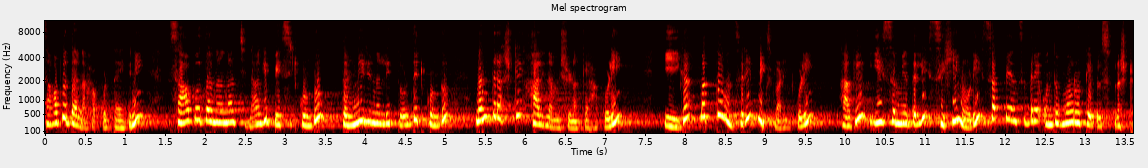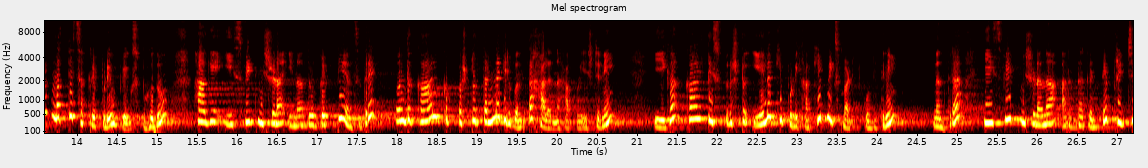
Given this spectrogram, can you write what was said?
ಸಾಬುದಾನ ಹಾಕೊಳ್ತಾ ಇದ್ದೀನಿ. ಸಾಬುದಾನನ ಚೆನ್ನಾಗಿ ಬೇಯಿಸಿಟ್ಕೊಂಡು ತಣ್ಣೀರಿನಲ್ಲಿ ತೊಳೆದಿಟ್ಕೊಂಡು ನಂತರ ಅಷ್ಟೇ ಹಾಲಿನ ಮಿಶ್ರಣಕ್ಕೆ ಹಾಕೊಳ್ಳಿ. ಈಗ ಮತ್ತೆ ಒಂದ್ಸರಿ ಮಿಕ್ಸ್ ಮಾಡಿಟ್ಕೊಳ್ಳಿ. ಹಾಗೆ ಈ ಸಮಯದಲ್ಲಿ ಸಿಹಿ ನೋಡಿ ಸಪ್ಪೆ ಅನ್ಸಿದ್ರೆ ಒಂದು ಮೂರು ಟೇಬಲ್ ಸ್ಪೂನ್ ಅಷ್ಟು ಮತ್ತೆ ಸಕ್ಕರೆ ಪುಡಿ ಉಪಯೋಗಿಸಬಹುದು. ಹಾಗೆ ಈ ಸ್ವೀಟ್ ಮಿಶ್ರಣ ಏನಾದರೂ ಗಟ್ಟಿ ಅನ್ಸಿದ್ರೆ ಒಂದು ಕಾಲು ಕಪ್ ಅಷ್ಟು ತಣ್ಣಗಿರುವಂತ ಹಾಲನ್ನು ಹಾಕೊಳ್ಳಿ ಅಷ್ಟೇ ಈಗ ಕಾಲ್ ಟೀ ಸ್ಪೂನ್ ಅಷ್ಟು ಏಲಕ್ಕಿ ಪುಡಿ ಹಾಕಿ ಮಿಕ್ಸ್ ಮಾಡಿಟ್ಕೊಂಡಿದ್ದೀನಿ. ನಂತರ ಈ ಸ್ವೀಟ್ ಮಿಶ್ರಣನ ಅರ್ಧ ಗಂಟೆ ಫ್ರಿಜ್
